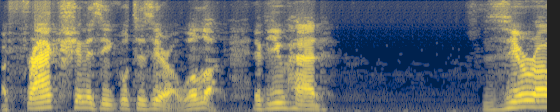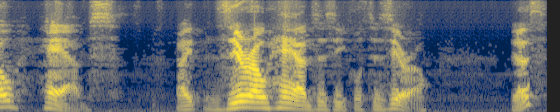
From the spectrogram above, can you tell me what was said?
A fraction is equal to zero. Well, look, if you had zero halves, right? Zero halves is equal to zero. Yes?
